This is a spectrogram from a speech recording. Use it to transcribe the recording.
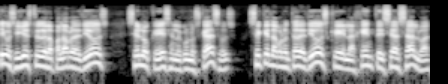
Digo, si yo estudio la palabra de Dios, sé lo que es en algunos casos. Sé que es la voluntad de Dios que la gente sea salva.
